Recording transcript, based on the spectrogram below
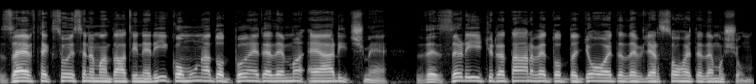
Zaev theksoi se në mandatin e ri komuna do të bëhet edhe më e arritshme dhe zëri i qytetarëve do të dëgjohet dhe vlerësohet edhe më shumë.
